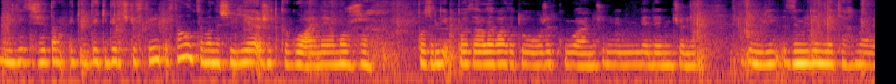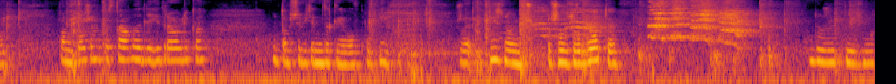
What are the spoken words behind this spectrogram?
Мені здається, що там які- деякі дірочки остануться. У мене ще є жидка гуайна. Я можу позаливати ту жидку гуайну, щоб ні- ніде нічого не землі, землі не тягнуло. Там теж ми поставили для гідравліка. Ну, там ще Вітя не заклеював в кухні. Вже пізно пішов з роботи. Дуже пізно.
